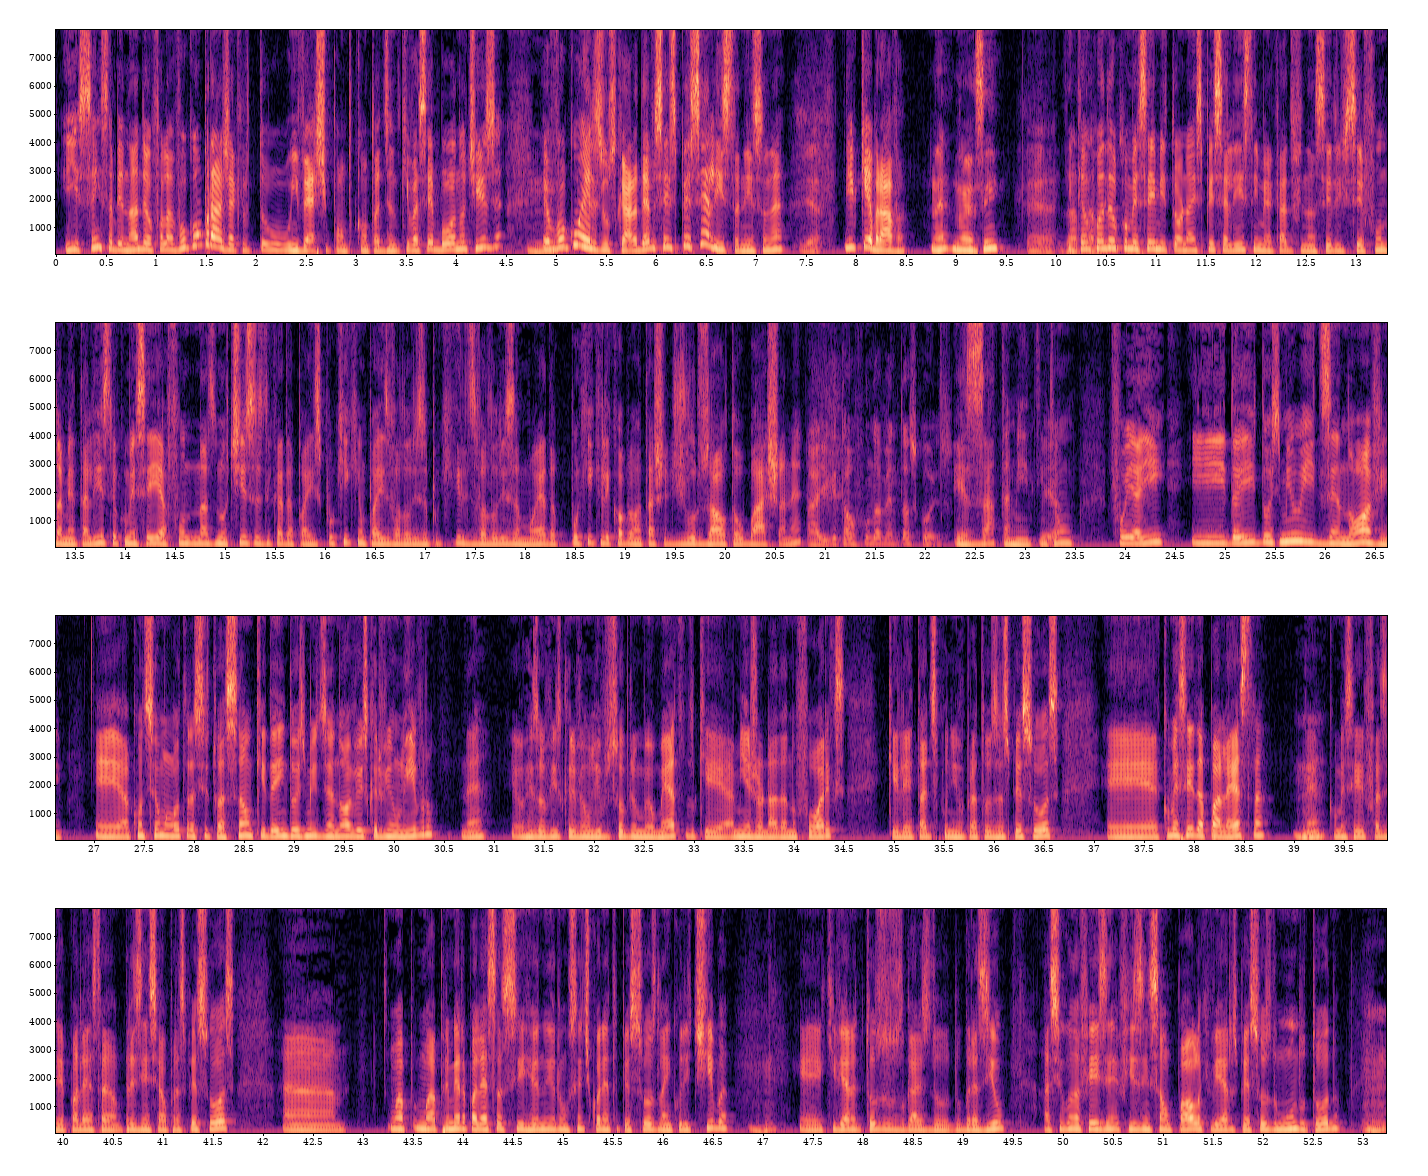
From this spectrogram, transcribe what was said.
E sem saber nada, eu falei, vou comprar, já que o investe.com está dizendo que vai ser boa notícia, uhum. eu vou com eles. Os caras devem ser especialistas nisso, né? Yeah. E quebrava, né? Não é assim? É, então, quando eu comecei a me tornar especialista em mercado financeiro e ser fundamentalista, eu comecei a ir a fundo nas notícias de cada país. Por que, que um país valoriza? Por que, que ele desvaloriza a moeda? Por que, que ele cobra uma taxa de juros alta ou baixa, né? Aí que está o fundamento das coisas. Exatamente. Então, foi aí. E daí, 2019, é, aconteceu uma outra situação que daí, em 2019, eu escrevi um livro, né? Eu resolvi escrever um livro sobre o meu método, que é a minha jornada no Forex, que ele está disponível para todas as pessoas. É, comecei a dar palestra né? Comecei a fazer palestra presencial para as pessoas. Ah, uma, uma primeira palestra se reuniram 140 pessoas lá em Curitiba, eh, que vieram de todos os lugares do, do Brasil. A segunda fez, fiz em São Paulo, que vieram as pessoas do mundo todo,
